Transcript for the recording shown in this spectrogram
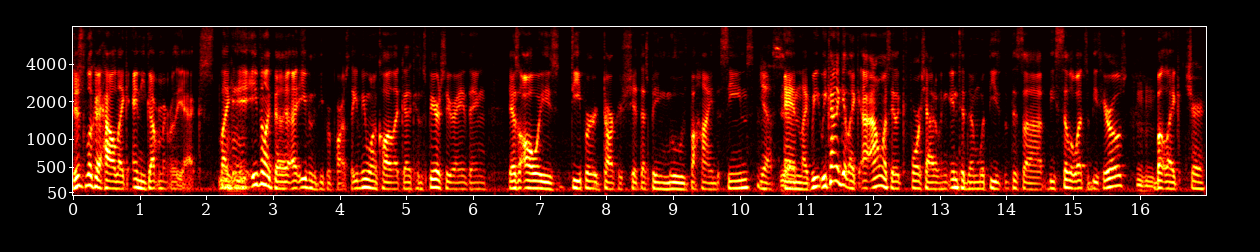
just look at how like any government really acts. Like Mhm. e- even like the uh, even the deeper parts. Like if you want to call it like a conspiracy or anything, there's always deeper, darker shit that's being moved behind the scenes. yes. Yeah. And like we, we kind of get like I I don't want to say like foreshadowing into them with these this uh these silhouettes of these heroes, Mhm. but like Sure.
